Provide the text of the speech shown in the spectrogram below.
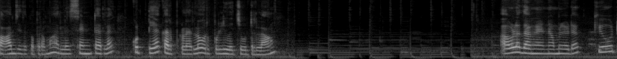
காஞ்சதுக்கப்புறமா அதில் சென்டரில் குட்டியாக கருப்பு கலரில் ஒரு புள்ளி வச்சு விட்டுடலாம் அவ்வளோதாங்க நம்மளோட க்யூட்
